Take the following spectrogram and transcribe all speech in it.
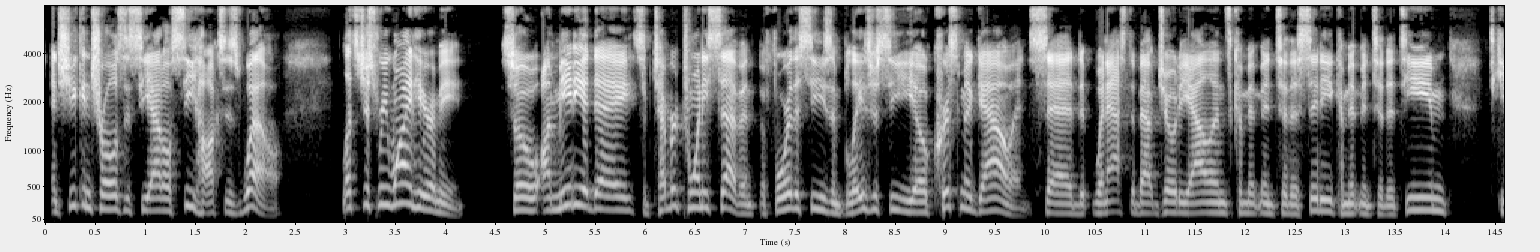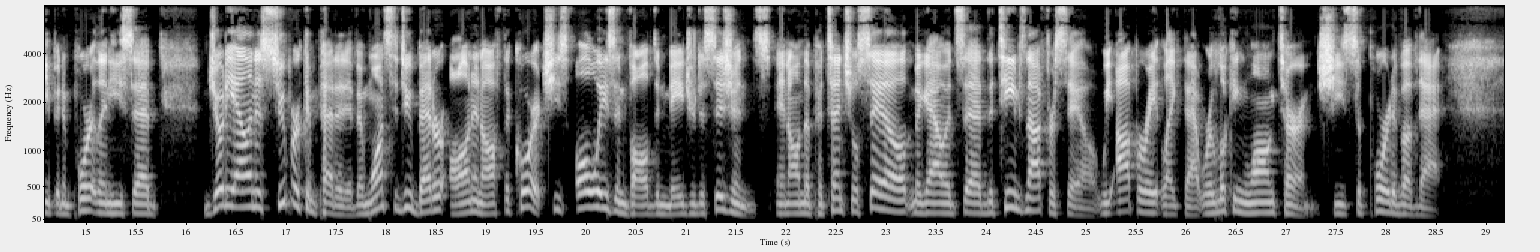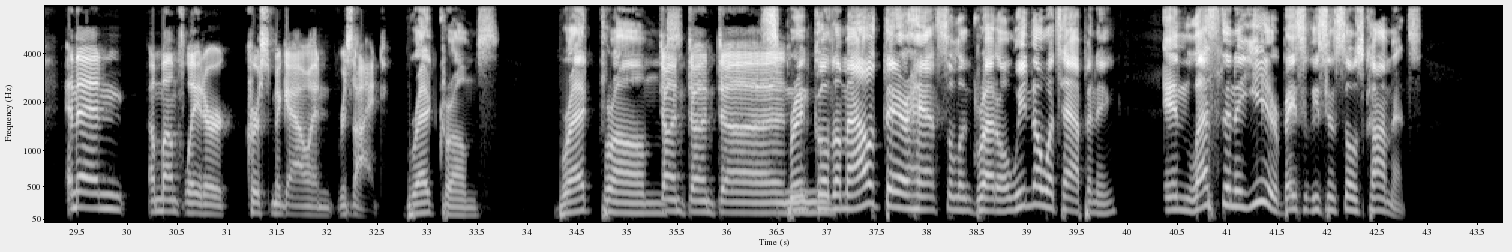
And she controls the Seattle Seahawks as well. Let's just rewind here, Amin. So on Media Day, September 27th, before the season, Blazer CEO Chris McGowan said, when asked about Jody Allen's commitment to the city, commitment to the team, to keep it in Portland, he said, Jody Allen is super competitive and wants to do better on and off the court. She's always involved in major decisions. And on the potential sale, McGowan said, the team's not for sale. We operate like that. We're looking long term. She's supportive of that. And then a month later, Chris McGowan resigned breadcrumbs. Breadcrumbs. Dun dun dun. Sprinkle them out there, Hansel and Gretel. We know what's happening. In less than a year, basically since those comments,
